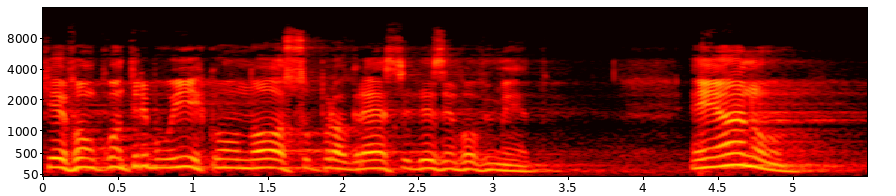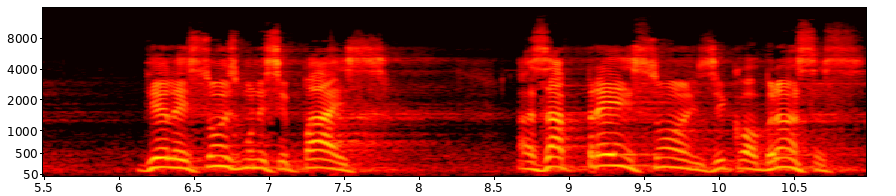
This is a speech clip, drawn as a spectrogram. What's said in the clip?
que vão contribuir com o nosso progresso e desenvolvimento. Em ano de eleições municipais, as apreensões e cobranças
